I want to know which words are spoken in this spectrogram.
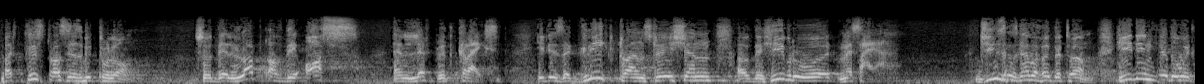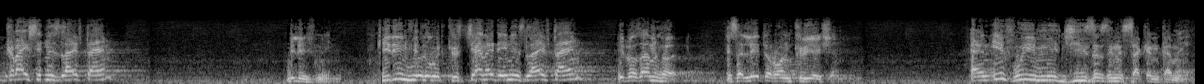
But Christos is a bit too long. So they lopped off the os and left with Christ. It is a Greek translation of the Hebrew word Messiah. Jesus never heard the term. He didn't hear the word Christ in his lifetime. Believe me. He didn't hear the word Christianity in his lifetime. It was unheard. It's a later on creation. And if we meet Jesus in his second coming,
